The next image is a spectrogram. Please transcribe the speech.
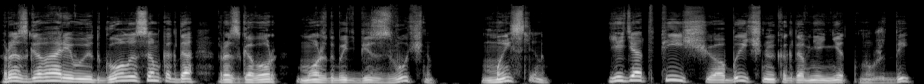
Разговаривают голосом, когда разговор может быть беззвучным, мысленным едят пищу обычную, когда в ней нет нужды,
